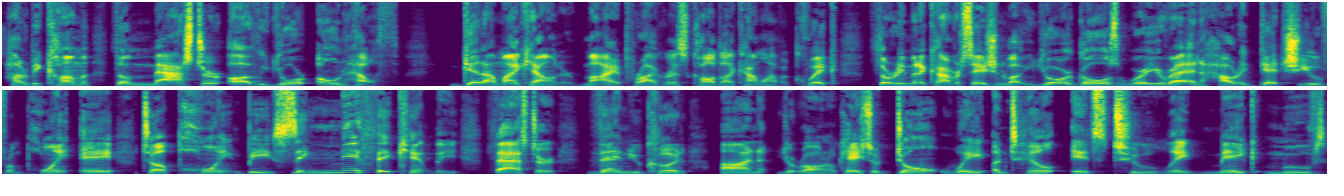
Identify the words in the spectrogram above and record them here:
how to become the master of your own health. get on my calendar. MyProgressCall.com We'll have a quick 30 minute conversation about your goals, where you're at, and how to get you from point A to point B significantly faster than you could on your own. Okay. So don't wait until it's too late. Make moves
